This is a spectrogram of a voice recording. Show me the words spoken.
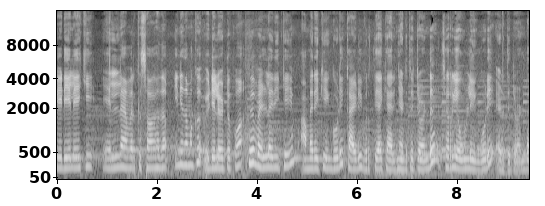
വീഡിയോയിലേക്ക് എല്ലാവർക്കും സ്വാഗതം. ഇനി നമുക്ക് വീഡിയോയിലോട്ട് പോവാം. ഇത് വെള്ളരിക്കയും അമരക്കയും കൂടി കഴുകി വൃത്തിയാക്കി അരിഞ്ഞെടുത്തിട്ടുണ്ട്. ചെറിയ ഉള്ളിയും കൂടി എടുത്തിട്ടുണ്ട്.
